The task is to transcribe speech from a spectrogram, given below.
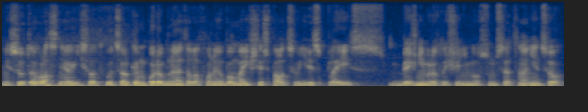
Oni jsou to vlastně výsledku celkem podobné telefony, oba mají čtyřpalcový displej s běžným rozlišením 800 na něco.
